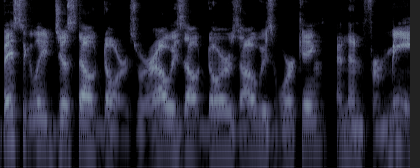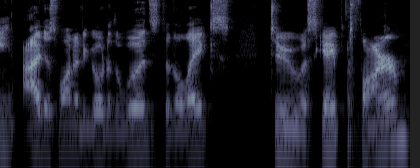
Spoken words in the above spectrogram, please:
basically just outdoors. We are always outdoors always working. And then for me i just wanted to go to the woods to the lakes to escape the farm.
